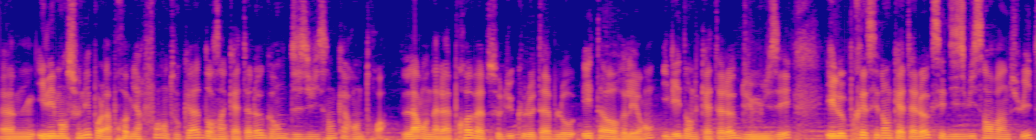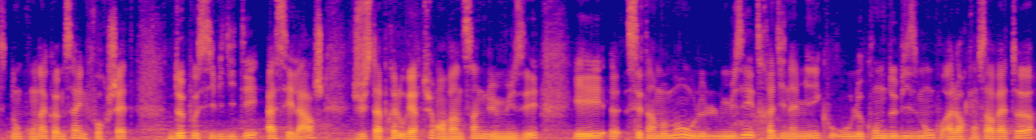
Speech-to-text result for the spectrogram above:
Euh, il est mentionné pour la première fois, en tout cas, dans un catalogue en 1843. Là, on a la preuve absolue que le tableau est à Orléans. Il est dans le catalogue du musée et le précédent catalogue, c'est 1828. Donc, on a comme ça une fourchette de possibilités assez large juste après l'ouverture en 25 du musée. Et euh, c'est un moment où le, le musée est très dynamique, où le comte de Bismont, alors conservateur,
